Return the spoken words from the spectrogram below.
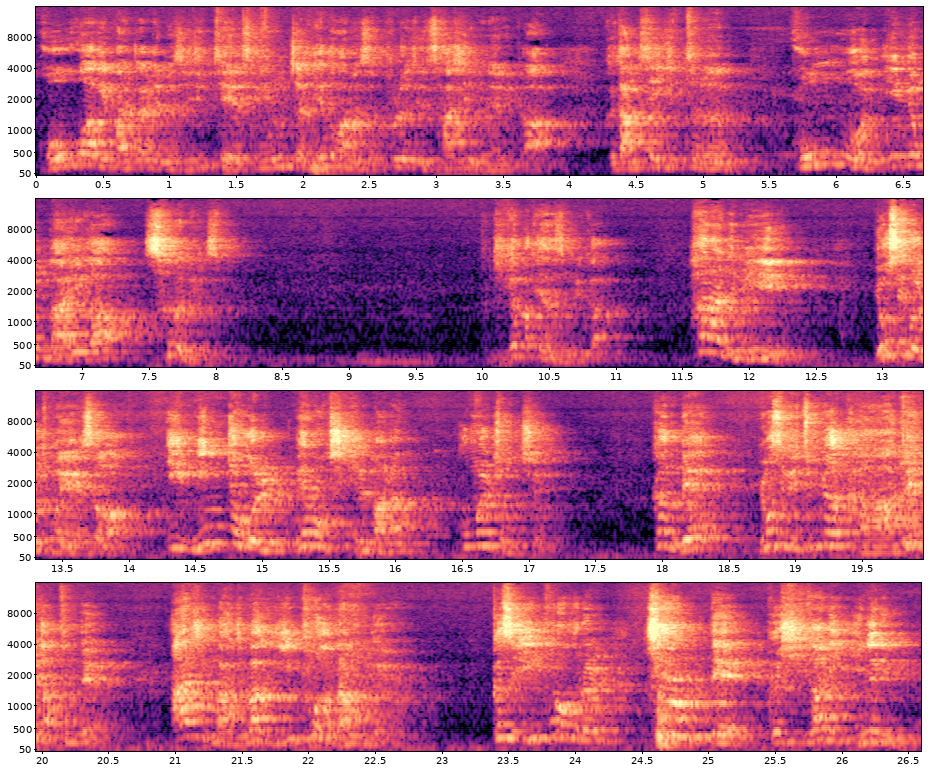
고고학이 발달되면서 이집트의 생문자를 해독하면서 풀려진 사실이 뭐냐니까 그 당시 이집트는 공무원 임용 나이가 서른이었습니다. 기가 막히지 않습니까? 하나님이 요셉을 통해서 이 민족을 회복시킬 만한 꿈을 줬죠. 그런데 요셉이 준비가 다 된 것 같은데 아직 마지막 2%가 남은 거예요. 그래서 2%를 채울 때 그 시간이 2년입니다.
